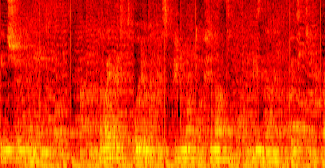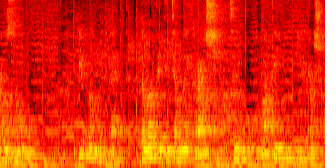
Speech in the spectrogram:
іншою тематикою. Давайте створювати спільноту фінансово обізнаних батьків разом. І пам'ятайте, давати дітям найкраще це не купувати їм іграшок,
